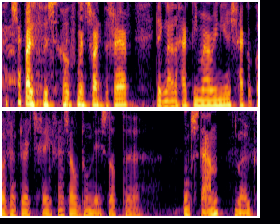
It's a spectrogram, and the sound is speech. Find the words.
Spuit me erover met zwarte verf. Ik denk, nou dan ga ik die Mariniers ga ik ook even een kleurtje geven. En zodoende is dat eh, ontstaan. Leuk.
